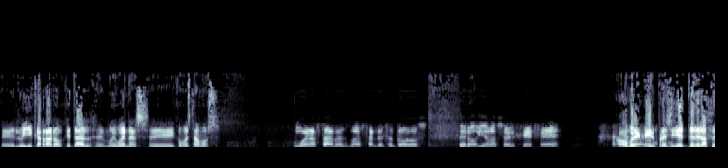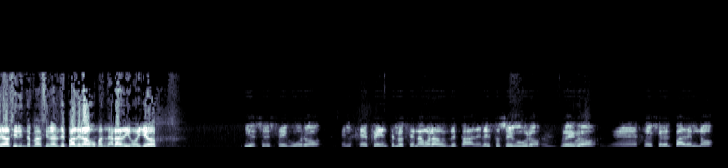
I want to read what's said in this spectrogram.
Luigi Carraro, ¿qué tal? muy buenas, ¿cómo estamos? Buenas tardes, buenas tardes a todos. Pero yo no soy el jefe, ¿eh? Hombre, el presidente de la Federación Internacional de Padre algo mandará, digo yo. Yo soy seguro el jefe entre los enamorados de pádel, esto seguro. Luego, eh, jefe del pádel no.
